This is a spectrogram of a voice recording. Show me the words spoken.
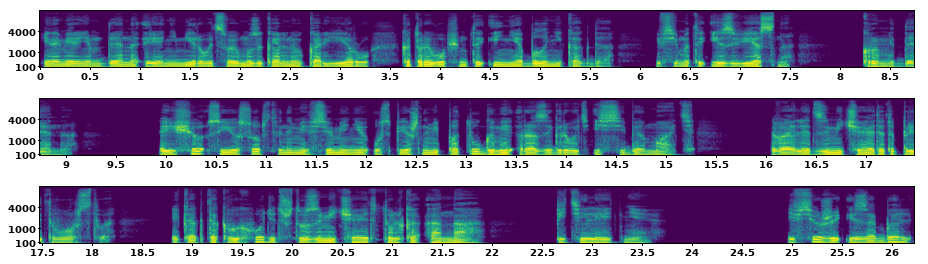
и намерением Дэна реанимировать свою музыкальную карьеру, которой, в общем-то, и не было никогда. И всем это известно, кроме Дэна. А еще с ее собственными, все менее успешными потугами разыгрывать из себя мать. Вайолет замечает это притворство. И как так выходит, что замечает только она — пятилетняя. И все же Изабель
